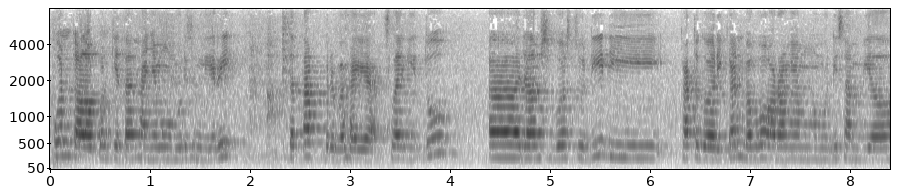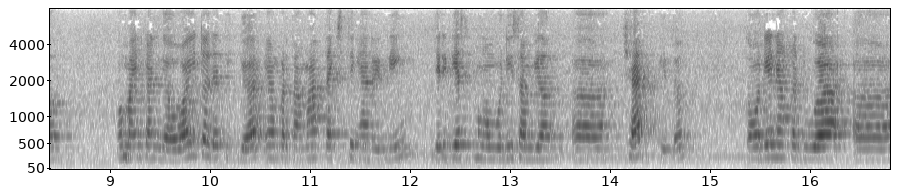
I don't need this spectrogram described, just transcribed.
Pun kalaupun kita hanya mengemudi sendiri tetap berbahaya. Selain itu uh, dalam sebuah studi dikategorikan bahwa orang yang mengemudi sambil memainkan gawai itu ada tiga. Yang pertama texting and reading, jadi dia mengemudi sambil uh, chat gitu. Kemudian yang kedua uh,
